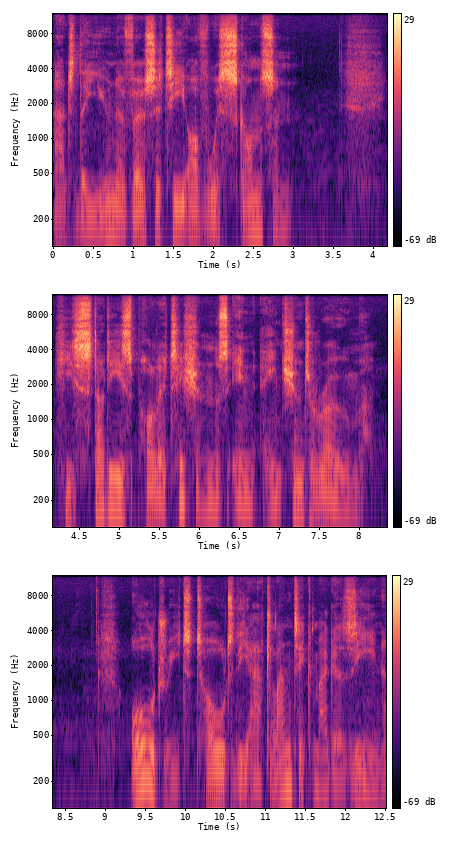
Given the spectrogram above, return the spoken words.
at the University of Wisconsin. He studies politicians in ancient Rome. Aldrete told the Atlantic magazine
